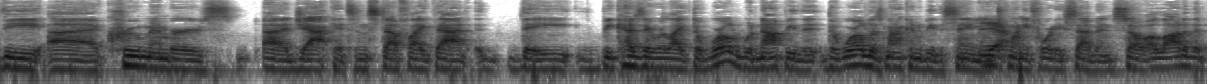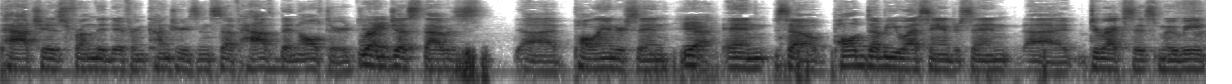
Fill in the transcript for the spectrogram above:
The uh, crew members' uh, jackets and stuff like that, they because they were like the world would not be the the world is not going to be the same in Yeah. 2047. So a lot of the patches from the different countries and stuff have been altered. Right. And just that was uh, Paul Anderson. Yeah. And so Paul W. S. Anderson uh, directs this movie,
